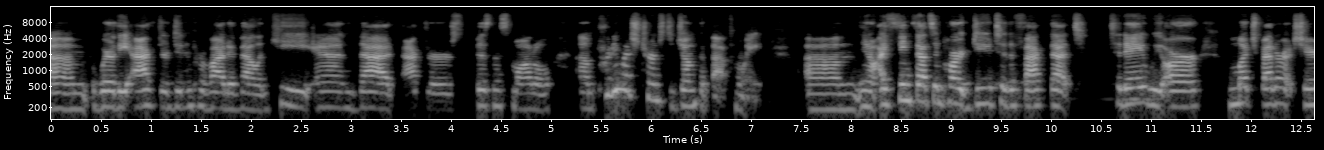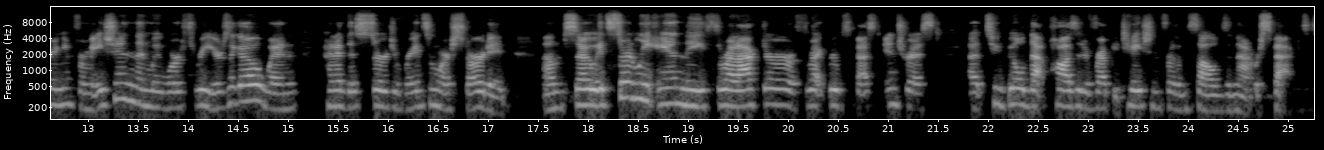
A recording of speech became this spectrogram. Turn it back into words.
um, where the actor didn't provide a valid key and that actor's business model um, pretty much turns to junk at that point. Um, you know, I think that's in part due to the fact that today we are much better at sharing information than we were three years ago when kind of this surge of ransomware started. Um, so it's certainly in the threat actor or threat group's best interest uh, to build that positive reputation for themselves in that respect.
